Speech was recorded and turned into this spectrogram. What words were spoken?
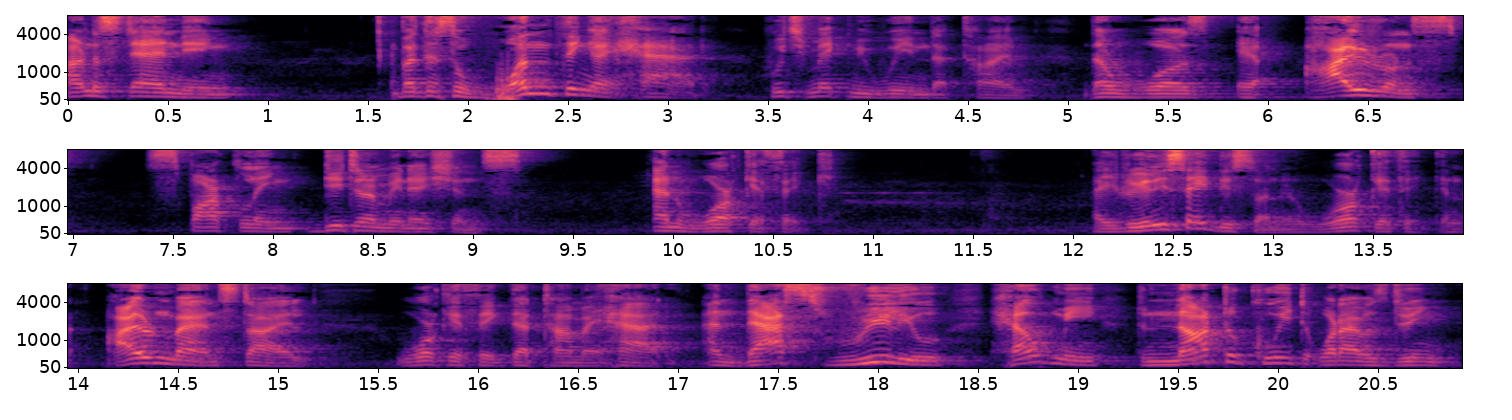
understanding, but there's a one thing I had which made me win that time. There was a iron sparkling determinations and work ethic. I really say this one, a work ethic, an Iron Man style work ethic that time I had. And that's really helped me to not to quit what I was doing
